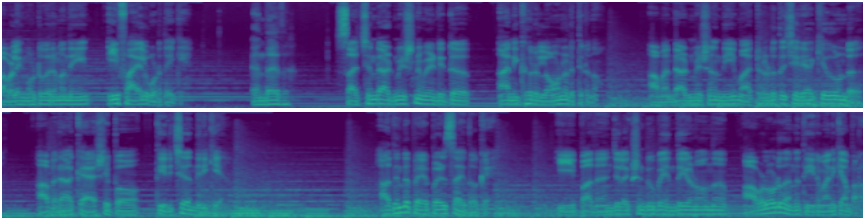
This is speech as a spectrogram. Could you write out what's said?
അവൾ ഇങ്ങോട്ട് വരുമ്പോ നീ ഈ ഫയൽ കൊടുത്തേക്ക്. എന്തായത് സച്ചിന്റെ അഡ്മിഷന് വേണ്ടിയിട്ട് ഒരു ലോൺ എടുത്തിരുന്നു. അവന്റെ അഡ്മിഷൻ നീ മറ്റൊരിടത്ത് ശരിയാക്കിയതുകൊണ്ട് അവരാ ക്യാഷ് ഇപ്പോ തിരിച്ചു തന്നിരിക്കുക അതിന്റെ പേപ്പേഴ്സാ ഇതൊക്കെ. ഈ പതിനഞ്ച് ലക്ഷം രൂപ എന്ത് ചെയ്യണമെന്ന് അവളോട് തന്നെ തീരുമാനിക്കാൻ പറ.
